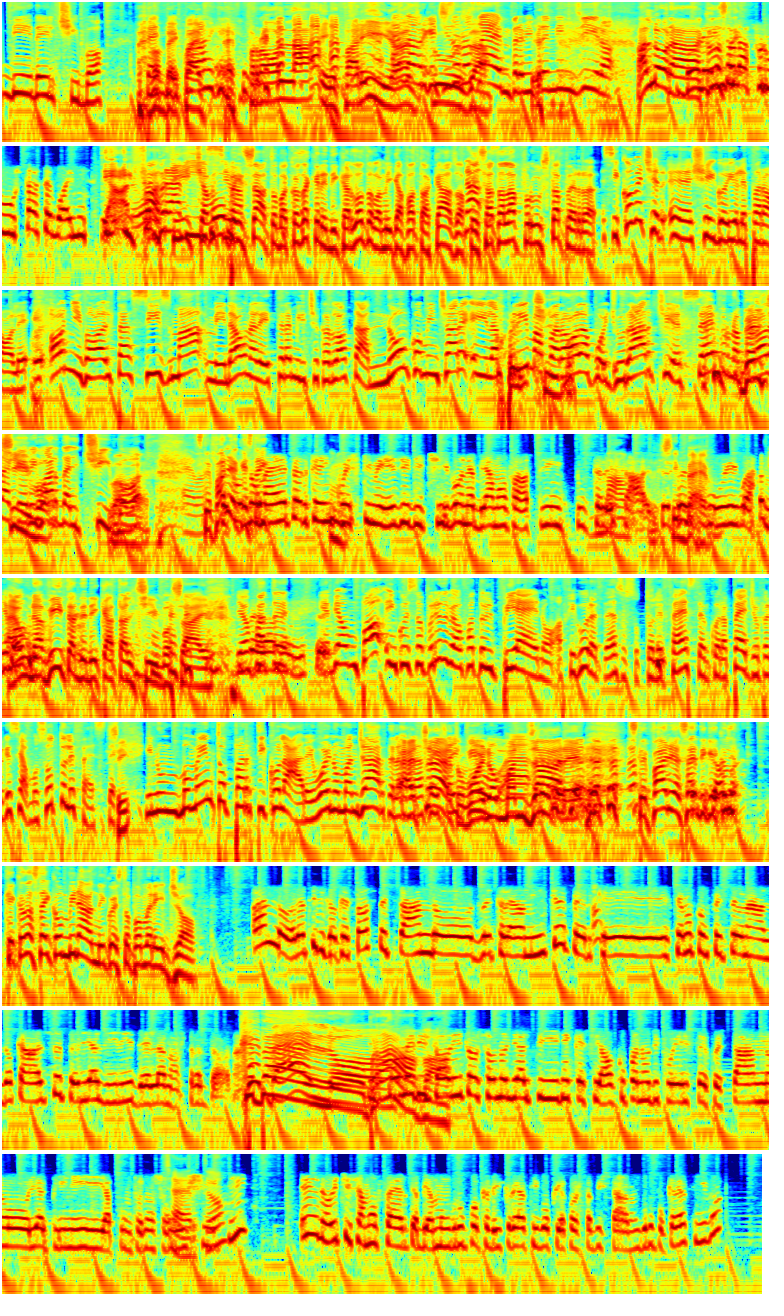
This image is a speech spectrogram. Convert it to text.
di- del cibo. Cioè, Vabbè, qua è- che- è frolla e farina, Eh no, perché ci sono scusa. sempre, mi prendi in giro. Allora, Volendo cosa stai... la frusta se vuoi mischiare. eh. Infatti ci avevo pensato, ma cosa credi? Carlotta l'ha mica fatto a caso, ha No, pensato alla frusta per... Siccome eh, scelgo io le parole e ogni volta Sisma mi dà una lettera e mi dice Carlotta non cominciare e la Col prima cibo. parola puoi giurarci è sempre una parola che riguarda il cibo. Eh, ma- Stefania che Secondo stai... me perché in Mm. questi mesi di cibo ne abbiamo fatti in tutte le Ma- salse. Sì, beh, cui, guarda, è una vita dedicata al cibo, sai. Abbiamo fatto e abbiamo un po' in questo periodo abbiamo fatto il pieno. Ah, Figurati adesso sotto le feste è ancora peggio perché siamo sotto le feste Sì. in un momento particolare. Vuoi non mangiartela? Eh certo, vuoi più, non eh? mangiare? Stefania, senti che cosa, che cosa stai combinando in questo pomeriggio? Allora ti dico che sto aspettando due o tre amiche perché stiamo confezionando calze per gli asili della nostra zona. Che bello! Come di Brava! solito sono gli alpini che si occupano di questo e quest'anno gli alpini appunto non sono Certo. usciti e noi ci siamo offerti, abbiamo un gruppo cre- creativo qui a Costa Bissaro, un gruppo creativo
